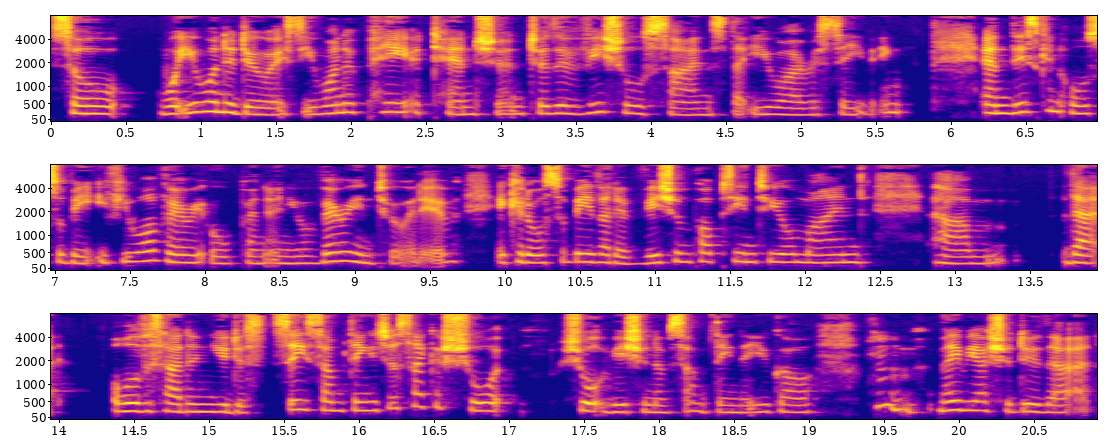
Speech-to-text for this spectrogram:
So what you want to do is you want to pay attention to the visual signs that you are receiving. And this can also be, if you are very open and you're very intuitive, it could also be that a vision pops into your mind, um, that all of a sudden you just see something. It's just like a short short vision of something that you go, hmm, maybe I should do that.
